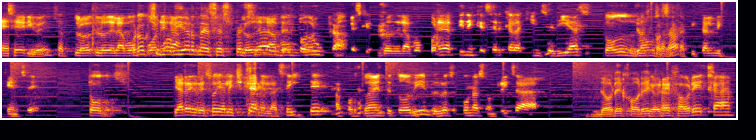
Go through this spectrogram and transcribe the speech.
En serio, ¿eh? O sea, lo, lo de la Próximo bombonera- viernes lo de la especial del bombon- Toluca. no, es que lo de la bombonera tiene que ser cada 15 días. Todos nos ¿Ya vamos a pasa? la capital mexiquense. ¿eh? Todos. Ya regresó, ya le echaron el aceite. Afortunadamente todo bien. Regresó con una sonrisa De oreja a oreja. de oreja a oreja.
